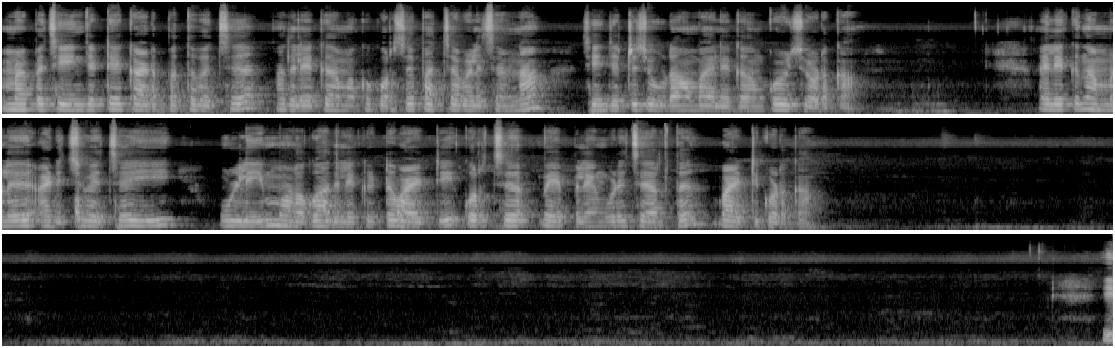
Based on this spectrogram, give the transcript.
നമ്മളിപ്പോൾ ചീഞ്ചട്ടിയൊക്കെ അടുപ്പത്ത് വെച്ച് അതിലേക്ക് നമുക്ക് കുറച്ച് പച്ച വെളിച്ചെണ്ണ ചീഞ്ചട്ടി ചൂടാകുമ്പോൾ അതിലേക്ക് നമുക്ക് ഒഴിച്ചു കൊടുക്കാം. അതിലേക്ക് നമ്മൾ അടിച്ചു വെച്ച ഈ ഉള്ളിയും മുളകും അതിലേക്ക് ഇട്ട് വഴറ്റി കുറച്ച് വേപ്പിലയും കൂടി ചേർത്ത് വഴറ്റി കൊടുക്കാം. ഈ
